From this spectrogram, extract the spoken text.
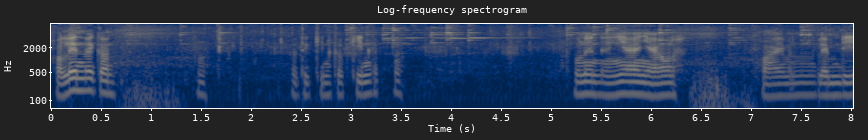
ขอเล่นไว้ก่อน เราจะกินก็กินครับมันเล่นหญ้าเงาวละควายมันเล็มดี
